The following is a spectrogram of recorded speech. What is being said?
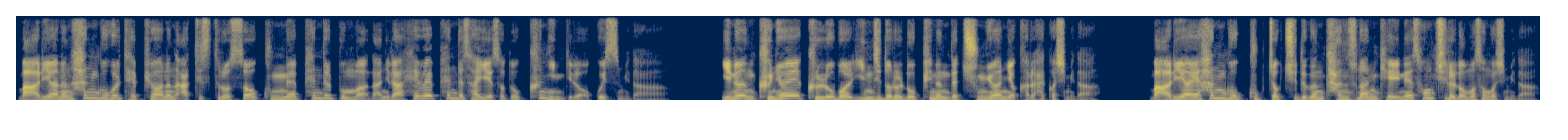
마리아는 한국을 대표하는 아티스트로서 국내 팬들뿐만 아니라 해외 팬들 사이에서도 큰 인기를 얻고 있습니다. 이는 그녀의 글로벌 인지도를 높이는 데 중요한 역할을 할 것입니다. 마리아의 한국 국적 취득은 단순한 개인의 성취를 넘어선 것입니다.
